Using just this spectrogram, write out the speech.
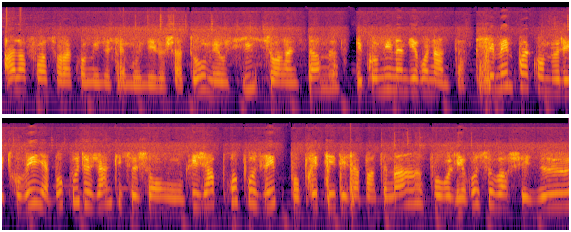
à la fois sur la commune de Saint-Bonnet-le-Château, mais aussi sur l'ensemble des communes environnantes. C'est même pas qu'on veut les trouver. Il y a beaucoup de gens qui se sont déjà proposés pour prêter des appartements, pour les recevoir chez eux.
